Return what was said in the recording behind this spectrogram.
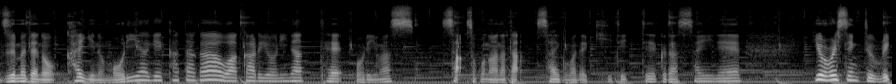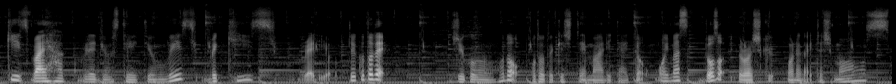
Zoom での会議の盛り上げ方がわかるようになっております。さあ、そこのあなた、最後まで聞いていってくださいね。You're listening to Ricky's Right Hack Radio Stay tuned with Ricky's Radio ということで、15分ほどお届けしてまいりたいと思います。どうぞよろしくお願いいたします。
